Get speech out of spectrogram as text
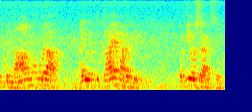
ಒಟ್ಟು ನಾನ್ನೂರ ಐವತ್ತು ಕಾಯಮಾಟಗಳಿವೆ ಪ್ರತಿ ವರ್ಷ ಆಡಿಸುವುದು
